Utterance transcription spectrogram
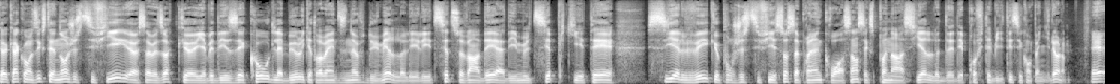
Quand on dit que c'était non justifié, euh, ça veut dire qu'il y avait des échos de la bulle 99-2000. Les, les titres se vendaient à des multiples qui étaient si élevés que pour justifier ça, ça prenait une croissance exponentielle des profitabilités de ces compagnies-là. là eh,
